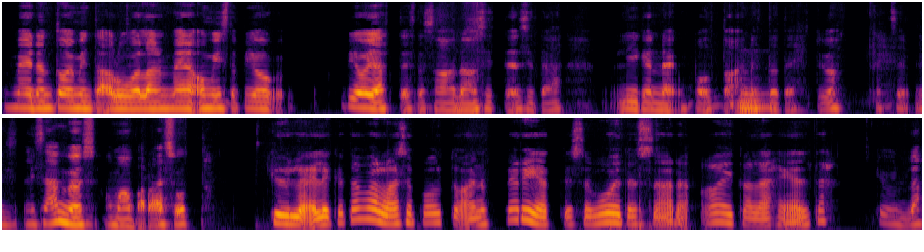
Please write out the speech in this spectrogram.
meidän toiminta-alueella niin meidän omista bio, biojätteistä saadaan sitten sitä liikennepolttoainetta mm. tehtyä. Että se lisää myös omavaraisuutta. Kyllä, eli tavallaan se polttoaine periaatteessa voitaisiin saada aika läheltä. Kyllä,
